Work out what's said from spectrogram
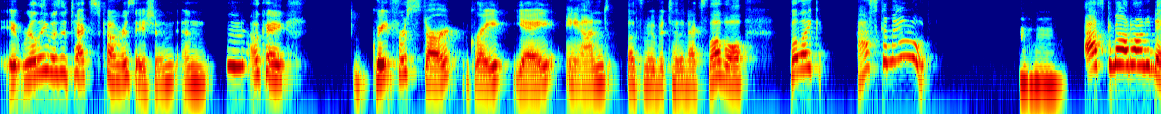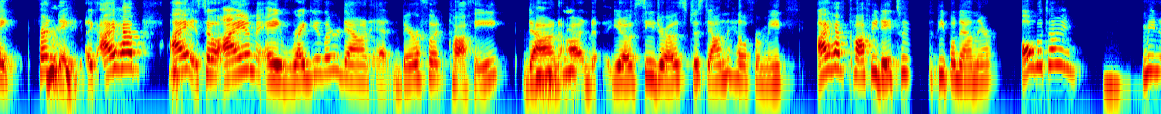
it really was a text conversation and hmm, okay great first start, great, yay, and let's move it to the next level. But like, ask them out. Mm-hmm. Ask them out on a date, friend date. like I have, I so I am a regular down at Barefoot Coffee down mm-hmm. on you know Cedros, just down the hill from me. I have coffee dates with people down there all the time. I mean,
